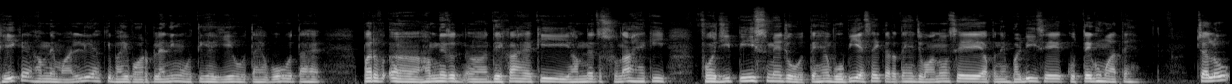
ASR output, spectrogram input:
ठीक है हमने मान लिया कि भाई वॉर प्लानिंग होती है ये होता है वो होता है। पर आ, हमने तो देखा है कि हमने तो सुना है कि फ़ौजी पीस में जो होते हैं वो भी ऐसा ही करते हैं जवानों से अपने बड़ी से कुत्ते घुमाते हैं। चलो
